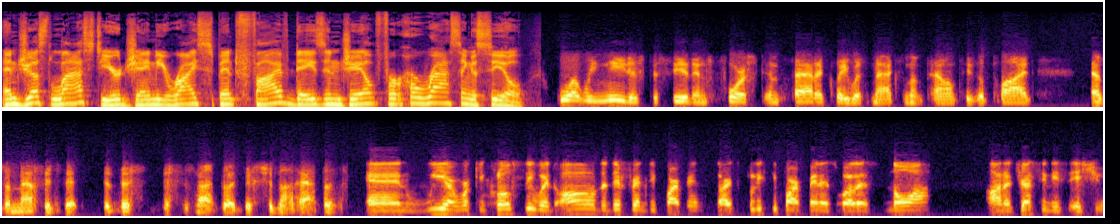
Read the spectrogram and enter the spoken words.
And just last year, Jamie Rice spent five days in jail for harassing a seal. What we need is to see it enforced emphatically with maximum penalties applied as a message that this this is not good. This should not happen. And we are working closely with all the different departments, our police department as well as NOAA, on addressing this issue.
